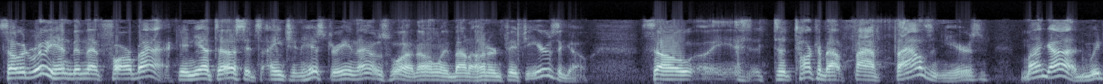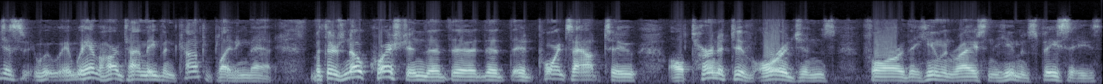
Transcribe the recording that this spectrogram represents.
So it really hadn't been that far back. And yet to us, it's ancient history, and that was what only about 150 years ago. So uh, to talk about 5,000 years, my God, we just we, we have a hard time even contemplating that. But there's no question that the, that it points out to alternative origins for the human race and the human species.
